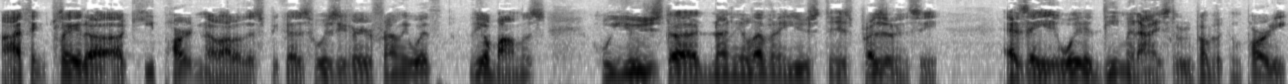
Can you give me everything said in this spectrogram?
I think played a, a key part in a lot of this because who is he very friendly with? The Obamas, who used uh, 9/11 and used his presidency as a way to demonize the Republican Party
